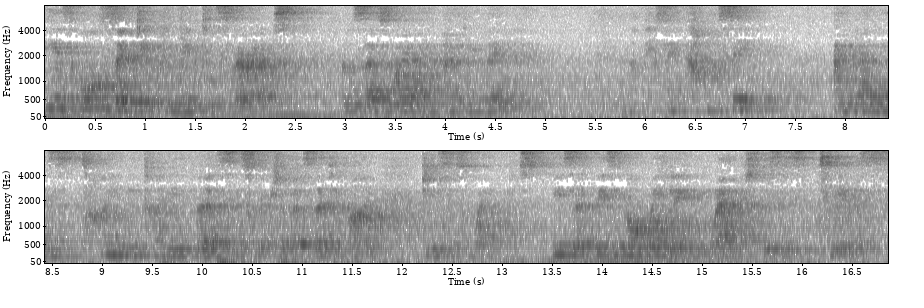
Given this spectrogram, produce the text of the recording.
he is also deeply moved in spirit and says, Where have you laid him? And they say, Come and see. And then this tiny, tiny verse in Scripture, verse 35, Jesus wept. These are, these are not wailing wept, this is tears.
